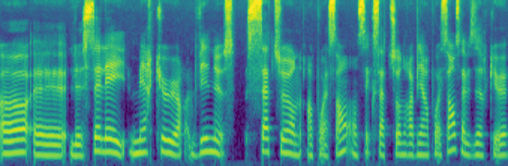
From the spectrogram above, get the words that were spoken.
a euh, le Soleil, Mercure, Vénus, Saturne en poisson. On sait que Saturne revient en poisson. Ça veut dire que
